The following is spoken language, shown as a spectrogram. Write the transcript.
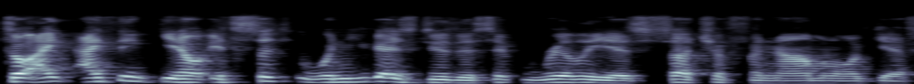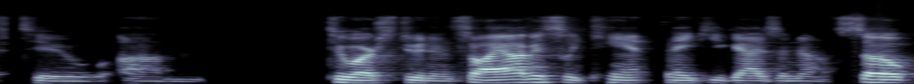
so i i think you know it's such when you guys do this it really is such a phenomenal gift to um to our students. So i obviously can't thank you guys enough. So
